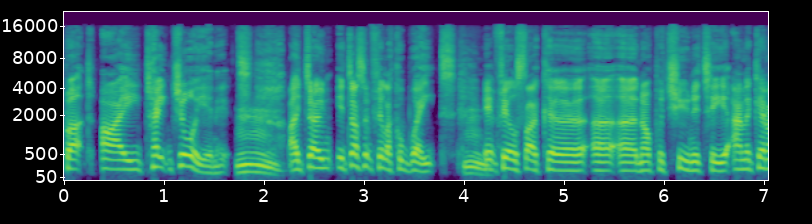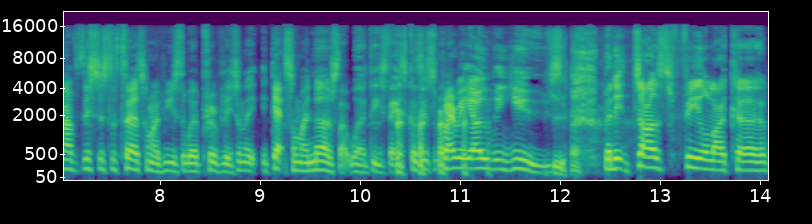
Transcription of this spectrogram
but I take joy in it. Mm, I don't. It doesn't feel like a weight. mm. It feels like a, a an opportunity. And again, I've, this is the third time I've used the word privilege, and it, it gets on my nerves that word these days because it's very overused. Yeah. But it does feel like a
